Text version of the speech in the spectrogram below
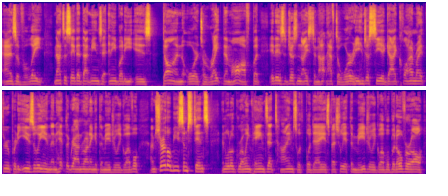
as of late. Not to say that that means that anybody is done or to write them off, but it is just nice to not have to worry and just see a guy climb right through pretty easily and then hit the ground running at the major league level. I'm sure there'll be some stints and little growing pains at times with Bleday, especially at the major league level, but overall,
